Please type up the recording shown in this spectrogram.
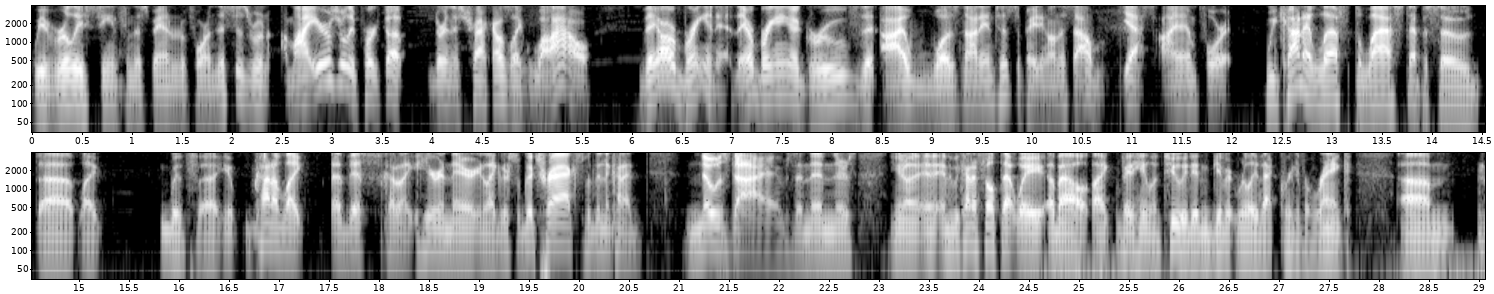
we've really seen from this band before. And this is when my ears really perked up during this track. I was like, wow, they are bringing it. They are bringing a groove that I was not anticipating on this album. Yes, I am for it. We kind of left the last episode, uh, like with uh, kind of like uh, this, kind of like here and there. Like there's some good tracks, but then it kind of nosedives, and then there's you know, and, and we kind of felt that way about like Van Halen too. He didn't give it really that great of a rank. Um,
